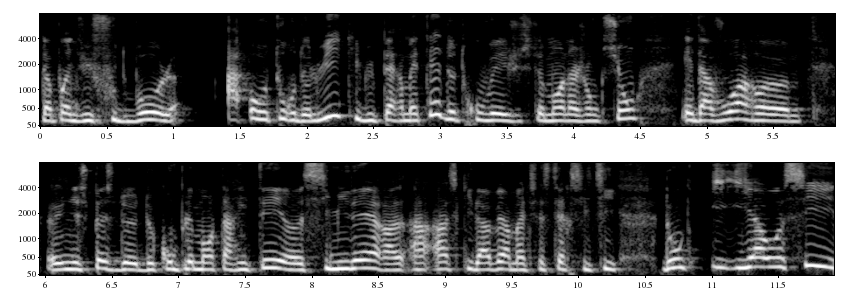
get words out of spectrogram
d'un point de vue football autour de lui qui lui permettaient de trouver justement la jonction et d'avoir euh, une espèce de, complémentarité euh, similaire à, à, à ce qu'il avait à Manchester City. Donc il y a aussi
